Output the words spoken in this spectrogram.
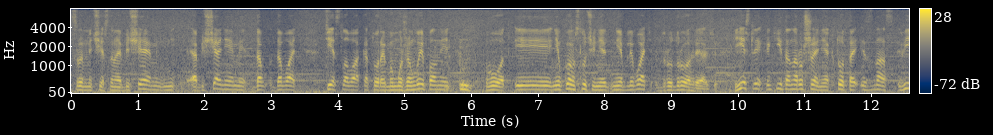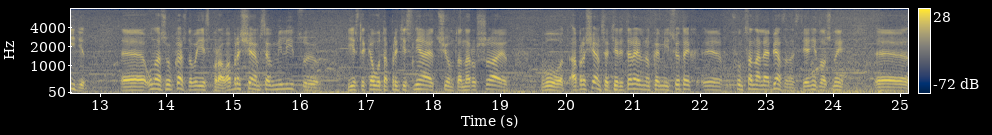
своими честными обещаниями, обещаниями дав- давать те слова, которые мы можем выполнить, вот, и ни в коем случае не, не обливать друг друга грязью. Если какие-то нарушения кто-то из нас видит, э, у нас же у каждого есть право. Обращаемся в милицию, если кого-то притесняют, чем-то нарушают, вот, обращаемся в территориальную комиссию. Это их э, функциональные обязанности, и они должны, э,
